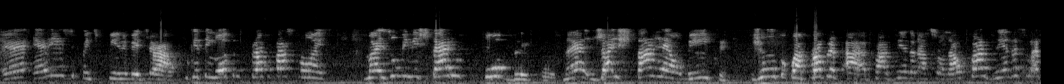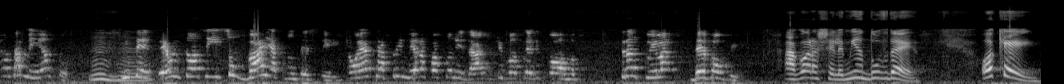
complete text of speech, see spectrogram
é, é esse pente fino imediato, porque tem outras preocupações. Mas o Ministério Público né, já está realmente, junto com a própria a Fazenda Nacional, fazendo esse levantamento. Uhum. Entendeu? Então, assim, isso vai acontecer. Então, essa é a primeira oportunidade de você, de forma tranquila, devolver. Agora, Sheila, minha dúvida é: ok,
